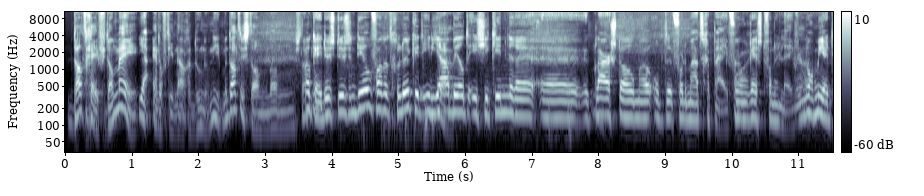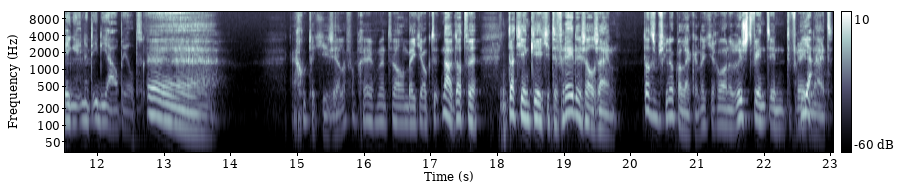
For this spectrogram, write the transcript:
Dat geef je dan mee. Ja. En of die het nou gaat doen of niet. Maar dat is dan... dan Oké, dus, dus een deel van het geluk, het ideaalbeeld, is je kinderen eh, klaarstomen op de, voor de maatschappij. Voor een rest van hun leven. Nog meer dingen in het ideaalbeeld. Eh, nou goed, dat je jezelf op een gegeven moment wel een beetje ook... Te, nou, dat, we, dat je een keertje tevreden zal zijn. Dat is misschien ook wel lekker. Dat je gewoon een rust vindt in tevredenheid.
